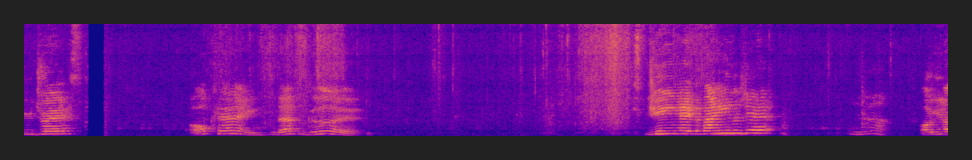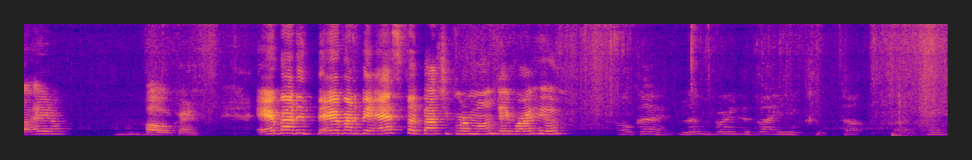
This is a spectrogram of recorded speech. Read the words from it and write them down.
you dressed? Okay, that's good. You ain't ate the viennas yet? Yeah. Oh, you don't ate them? Mm -hmm. Oh, okay. Everybody, everybody been asking about your grandma. They right here. Okay, let me bring the vienna uh, candy.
